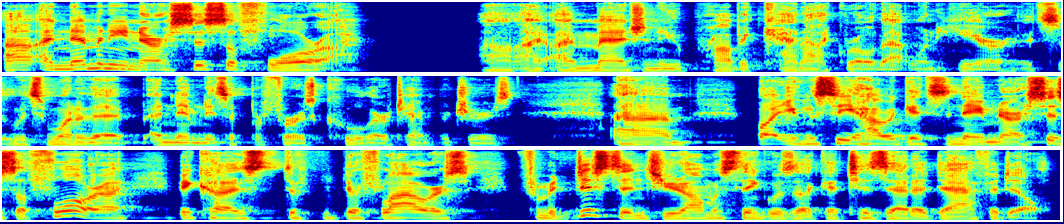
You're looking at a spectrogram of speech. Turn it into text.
Uh, Anemone narcissiflora. Uh, I, I, imagine you probably cannot grow that one here. It's, it's one of the anemones that prefers cooler temperatures. Um, but you can see how it gets the name Narcissiflora because the, the flowers, from a distance, you'd almost think was like a Tazetta daffodil.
